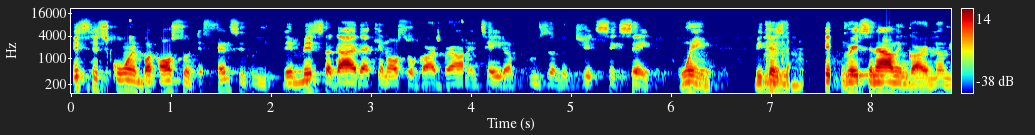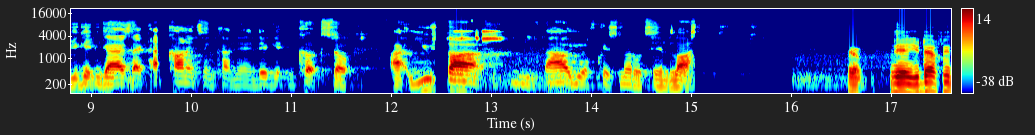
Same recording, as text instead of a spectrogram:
missed his scoring, but also defensively, they missed a guy that can also guard Brown and Tatum, who's a legit 6'8 wing. Because Mm-hmm. now you're getting Grayson Allen guarding them, you're getting guys like Pat Connaughton coming in, they're getting cooked. So uh, you saw the value of Khris Middleton lost in this series. Yeah, you definitely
